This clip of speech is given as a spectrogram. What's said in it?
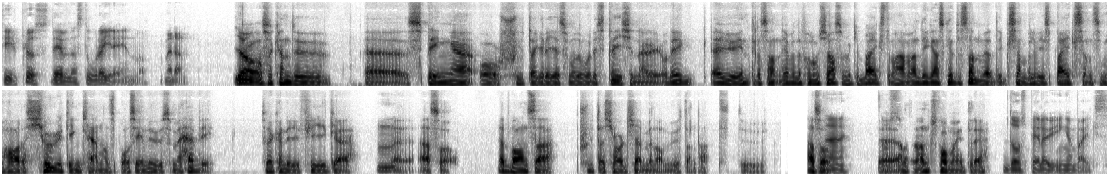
4 plus. Det är väl den stora grejen va? med den. Ja, och så kan du eh, springa och skjuta grejer som om det vore stationary. Och det är ju intressant. Jag vet inte om de kör så mycket bikes de här, men det är ganska intressant med exempelvis bikesen som har shuriken cannons på sig nu som är heavy. Så kan du ju flyga, mm. eh, alltså advansa, skjuta charge med dem utan att du, alltså Nej. Eh, annars får man inte det. Då spelar ju inga bikes.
